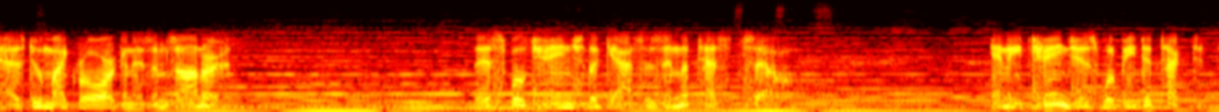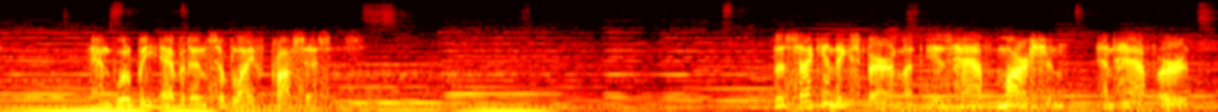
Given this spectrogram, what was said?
as do microorganisms on Earth. This will change the gases in the test cell. Any changes will be detected and will be evidence of life processes. The second experiment is half Martian and half Earth.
